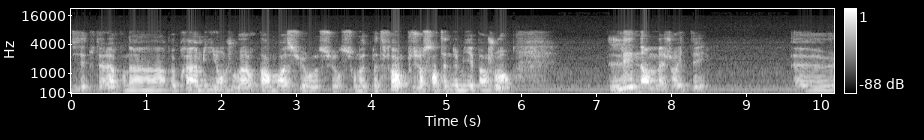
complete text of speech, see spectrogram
disais tout à l'heure qu'on a à peu près un million de joueurs par mois sur, notre plateforme, plusieurs centaines de milliers par jour. L'énorme majorité euh,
